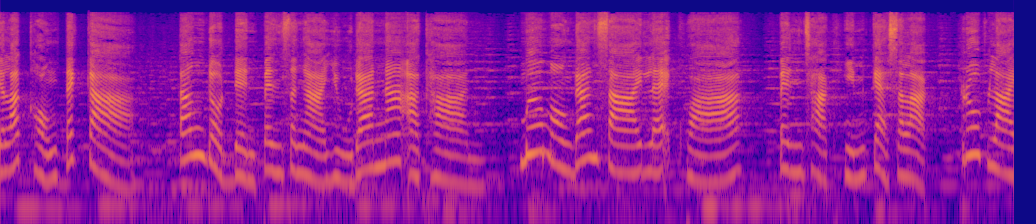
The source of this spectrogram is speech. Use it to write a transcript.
ญลักษณ์ของเต็กกา ตั้งโดดเด่นเป็นสง่าอยู่ด้านหน้าอาคาร เมื่อมองด้านซ้ายและขวา เป็นฉากหินแกะสลัก รูปลาย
